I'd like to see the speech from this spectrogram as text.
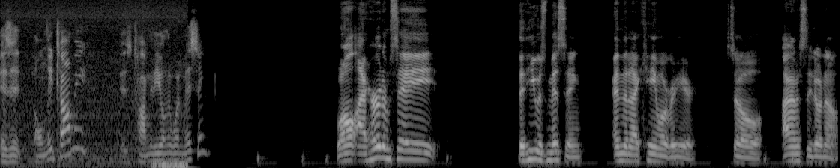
Is it only Tommy? Is Tommy the only one missing? Well, I heard him say that he was missing, and then I came over here. So I honestly don't know.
